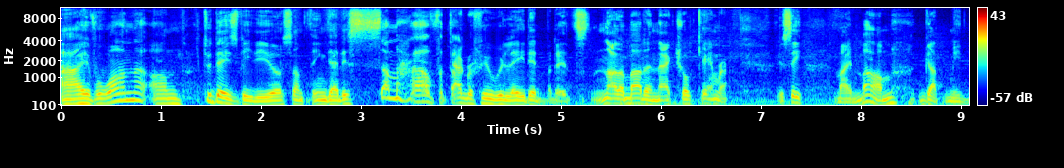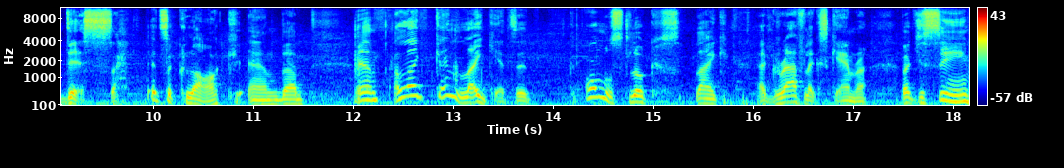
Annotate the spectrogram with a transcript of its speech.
I've won on today's video something that is somehow photography related, but it's not about an actual camera. You see, my mom got me this. It's a clock, and um, man, I like I like it. It almost looks like a Graflex camera, but you see,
